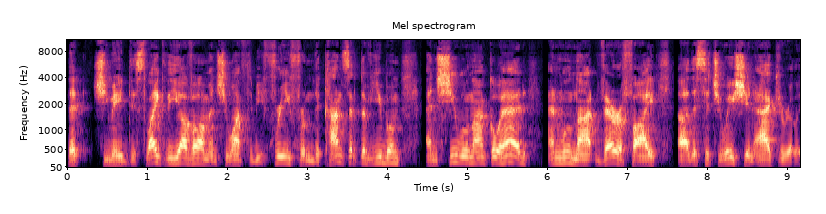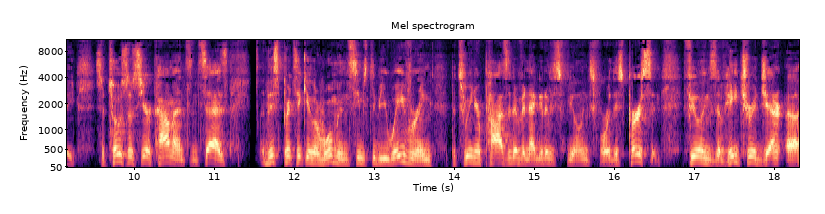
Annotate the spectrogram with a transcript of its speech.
that she may dislike the Yavam and she wants to be free from the concept of Yibam and she will not go ahead and will not verify uh, the situation accurately. So Tosos here comments and says, this particular woman seems to be wavering between her positive and negative feelings for this person. Feelings of hatred, uh,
